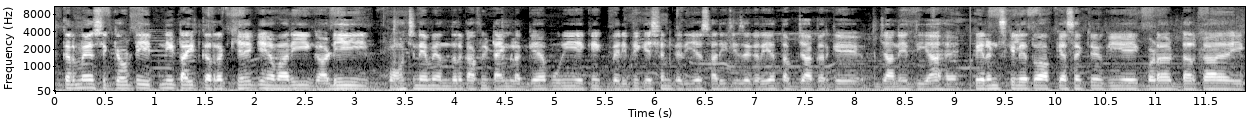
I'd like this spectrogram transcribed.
चक्कर में सिक्योरिटी इतनी टाइट कर रखी है कि हमारी गाड़ी पहुँचने में अंदर काफ़ी टाइम लग गया पूरी एक एक वेरिफिकेशन करी है, सारी चीज़ें करी है, तब जा करके जाने दिया है। पेरेंट्स के लिए तो आप कह सकते हो कि ये एक बड़ा डर का एक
